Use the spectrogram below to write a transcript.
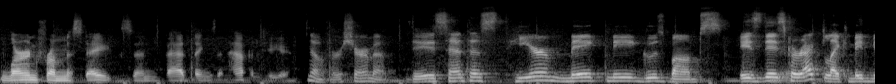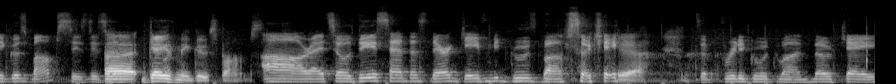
learn from mistakes and bad things that happen to you. No, for sure, man. This sentence here make me goosebumps. Is this Yeah. correct? Like made me goosebumps? Is this a- Uh, gave me goosebumps. All right, so this sentence there gave me goosebumps. Okay, Yeah. it's a pretty good one. Okay.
